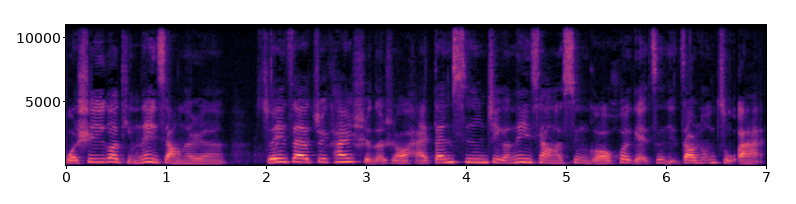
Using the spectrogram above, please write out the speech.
我是一个挺内向的人，所以在最开始的时候还担心这个内向的性格会给自己造成阻碍，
